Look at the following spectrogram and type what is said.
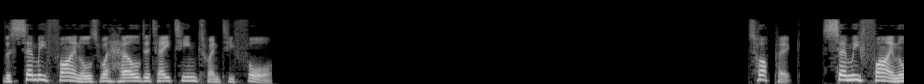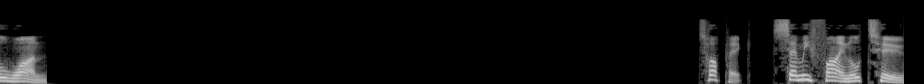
The semi-finals were held at 1824. Topic: Semi-final 1. Topic: Semi-final 2.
